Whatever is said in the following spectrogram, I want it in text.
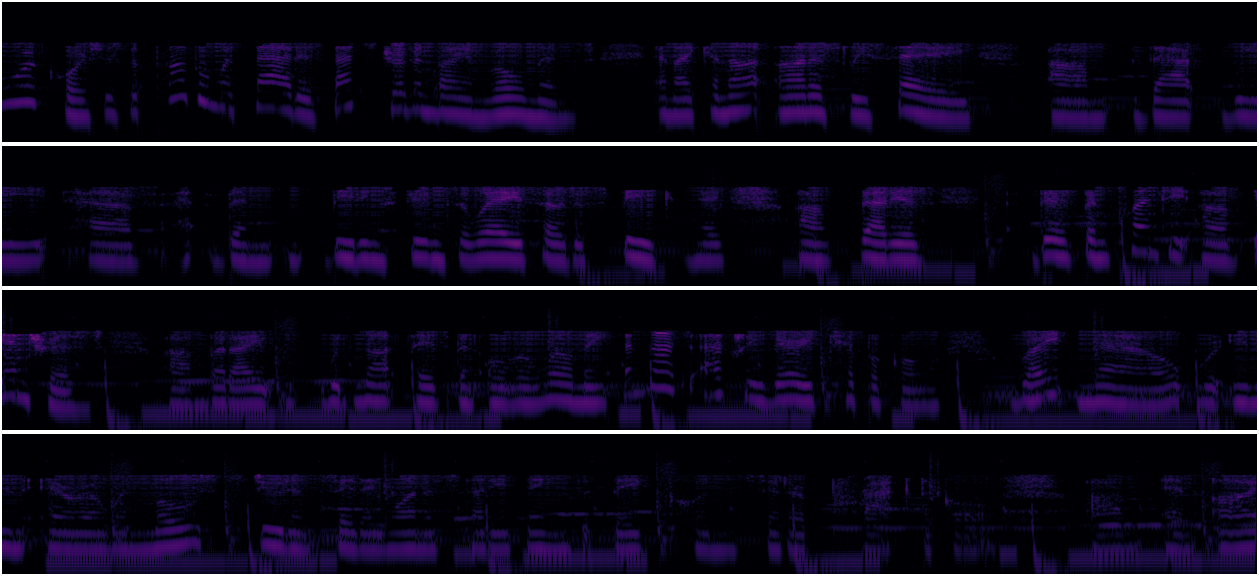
more courses. The problem with that is that's driven by enrollments, and I cannot honestly say um, that we have been beating students away, so to speak. Okay? Um, that is, there's been plenty of interest, um, but I would not say it's been overwhelming, and that's actually very typical. Right now, we're in an era when most students say they want to study things that they consider practical, um, and I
